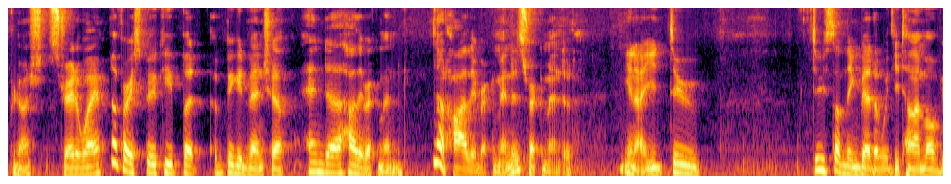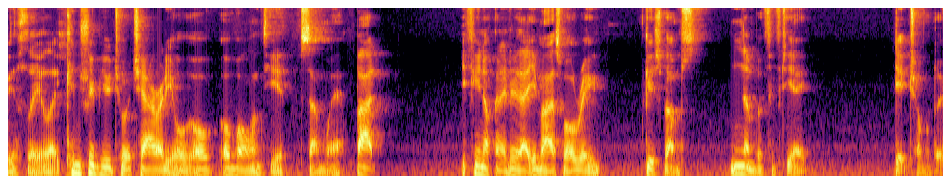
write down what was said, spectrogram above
pretty much straight away. Not very spooky, but a big adventure and uh, highly recommended. Not highly recommended, it's recommended you know, you do do something better with your time, obviously, like contribute to a charity or, or, or volunteer somewhere. But if you're not going to do that, you might as well read Goosebumps number 58. Deep Trouble Do.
